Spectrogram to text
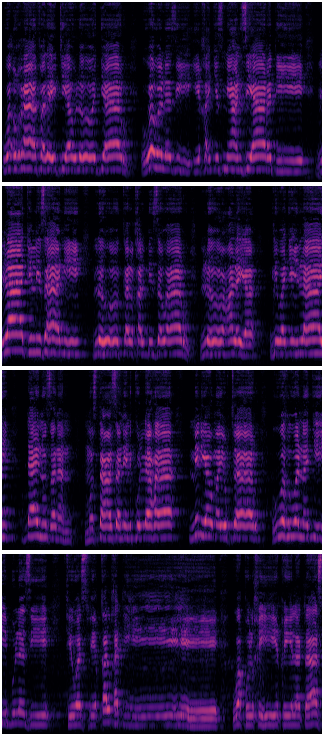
وأخرى فليت أولو جار وهو الذي يخج اسمي عن زيارته لكن لساني له كالقلب زوار. له علي لوجه الله. دين سنا مستعسن كلها. من يوم يختار وهو نجيب الذي في وصف قلقته. وقلقه قيل تاس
